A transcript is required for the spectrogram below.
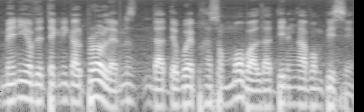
many of the technical problems that the web has on mobile that didn't have on PC.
